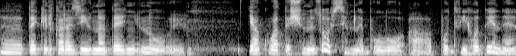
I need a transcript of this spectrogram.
е, декілька разів на день. Ну, дякувати, що не зовсім не було, а по дві години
